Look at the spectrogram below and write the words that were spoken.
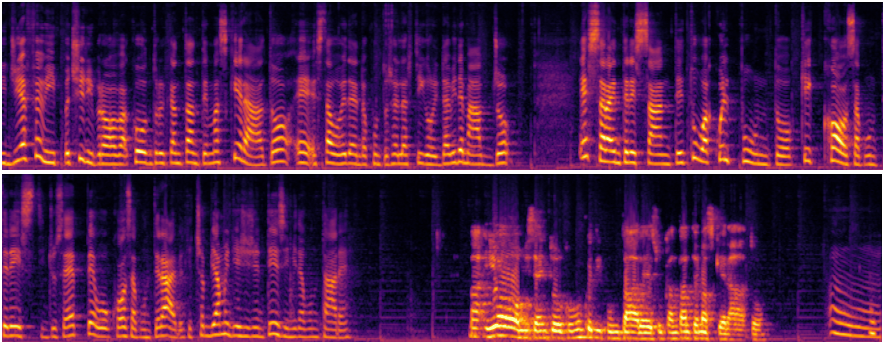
Il GF VIP ci riprova contro il cantante mascherato e stavo vedendo appunto c'è l'articolo di Davide Maggio e sarà interessante. Tu a quel punto che cosa punteresti Giuseppe o cosa punterai? Perché ci abbiamo i 10 centesimi da puntare. Ma io mi sento comunque di puntare sul cantante mascherato. Mm.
